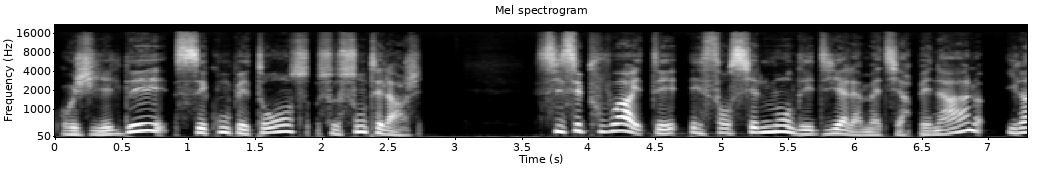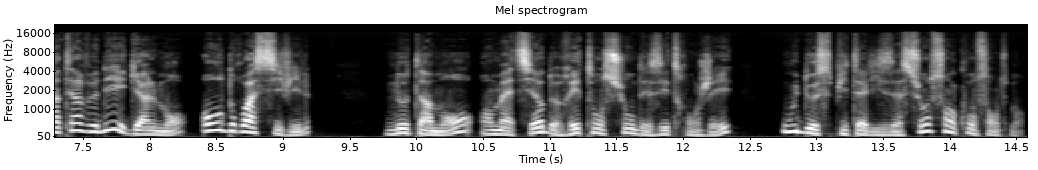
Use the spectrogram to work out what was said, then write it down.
au JLD, ces compétences se sont élargies. Si ces pouvoirs étaient essentiellement dédiés à la matière pénale, il intervenait également en droit civil, notamment en matière de rétention des étrangers ou d'hospitalisation sans consentement.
